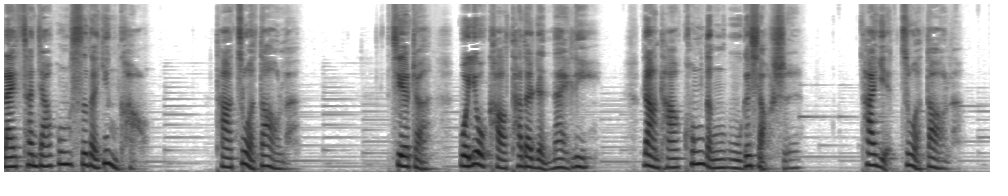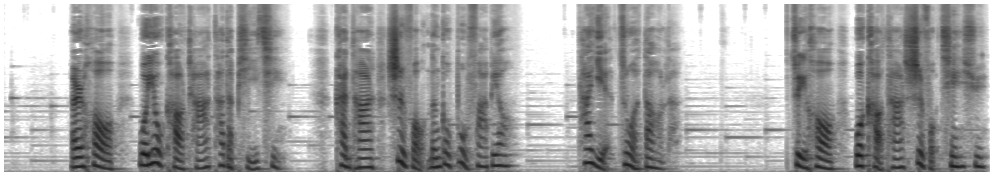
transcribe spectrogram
来参加公司的应考，他做到了。接着，我又考他的忍耐力，让他空等五个小时，他也做到了。而后，我又考察他的脾气。”看他是否能够不发飙，他也做到了。最后，我考他是否谦虚，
